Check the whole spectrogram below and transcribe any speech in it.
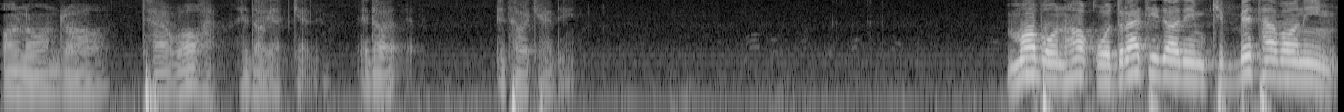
آنان را تقوا هدایت کردیم اطاع کردیم. ما به اونها قدرتی دادیم که بتوانیم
